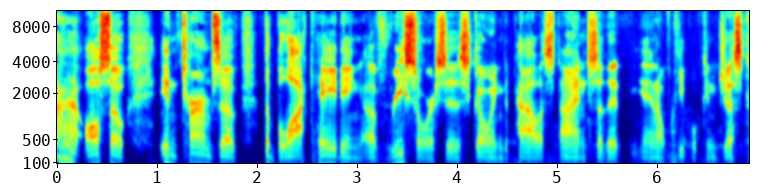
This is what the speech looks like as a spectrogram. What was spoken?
also in terms of the blockading of resources going to Palestine so that you know people can just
